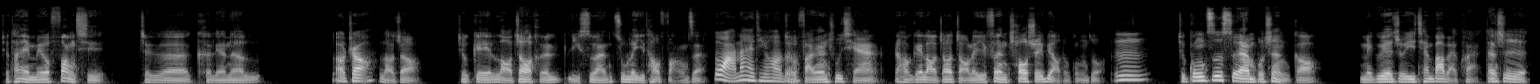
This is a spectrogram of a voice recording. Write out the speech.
就他也没有放弃这个可怜的老赵，老赵，就给老赵和李素兰租了一套房子，哇，那还挺好的。就法院出钱，然后给老赵找了一份抄水表的工作。嗯，就工资虽然不是很高，每个月只有一千八百块，但是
